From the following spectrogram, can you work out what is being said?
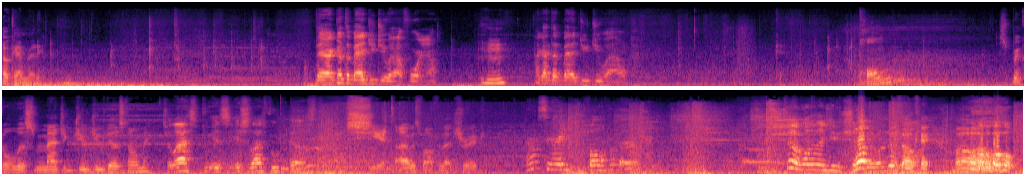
Okay, I'm ready. there, I got the bad juju out for you. Hmm. I got that bad juju out. Pong. Sprinkle this magic juju dust on me. It's your last, it's, it's your last voodoo dust. Shit, I always fall for that trick. I don't see how you can fall for that. So one of the things you should What? to do. Okay. Oh. Oh.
